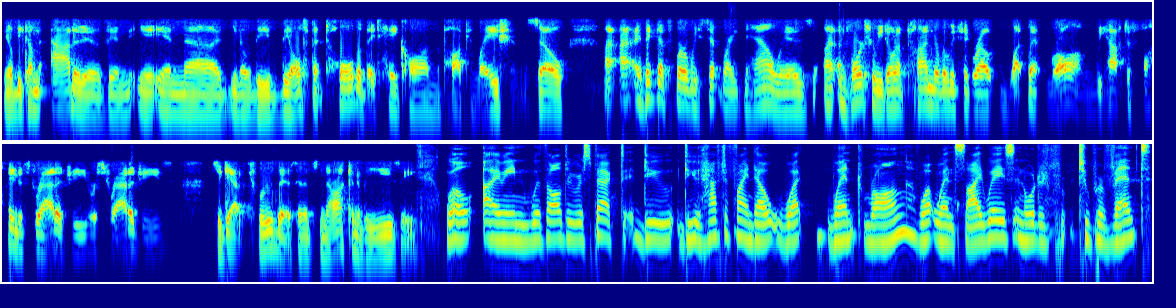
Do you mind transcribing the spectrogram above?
you know become additive in in uh, you know the the ultimate toll that they take on the population. So I, I think that's where we sit right now. Is unfortunately we don't have time to really figure out what went wrong. We have to find a strategy or strategies to get through this, and it's not going to be easy. Well, I mean, with all due respect, do do you have to find out what went wrong, what went sideways, in order to prevent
